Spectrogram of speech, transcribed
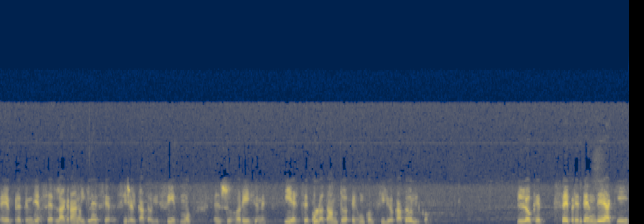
eh, pretendía ser la gran iglesia, es decir, el catolicismo en sus orígenes. Y este, por lo tanto, es un concilio católico. Lo que se pretende aquí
